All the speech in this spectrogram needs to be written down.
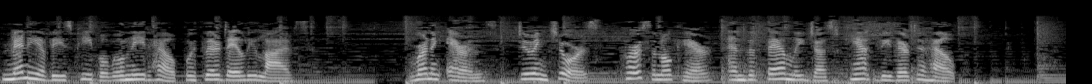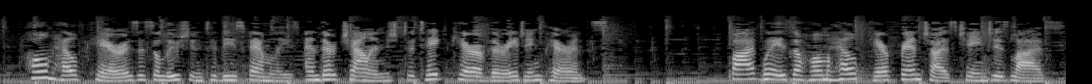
Many of these people will need help with their daily lives. Running errands, doing chores, personal care, and the family just can't be there to help. Home health care is a solution to these families and their challenge to take care of their aging parents. 5 Ways a Home Health Care Franchise Changes Lives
